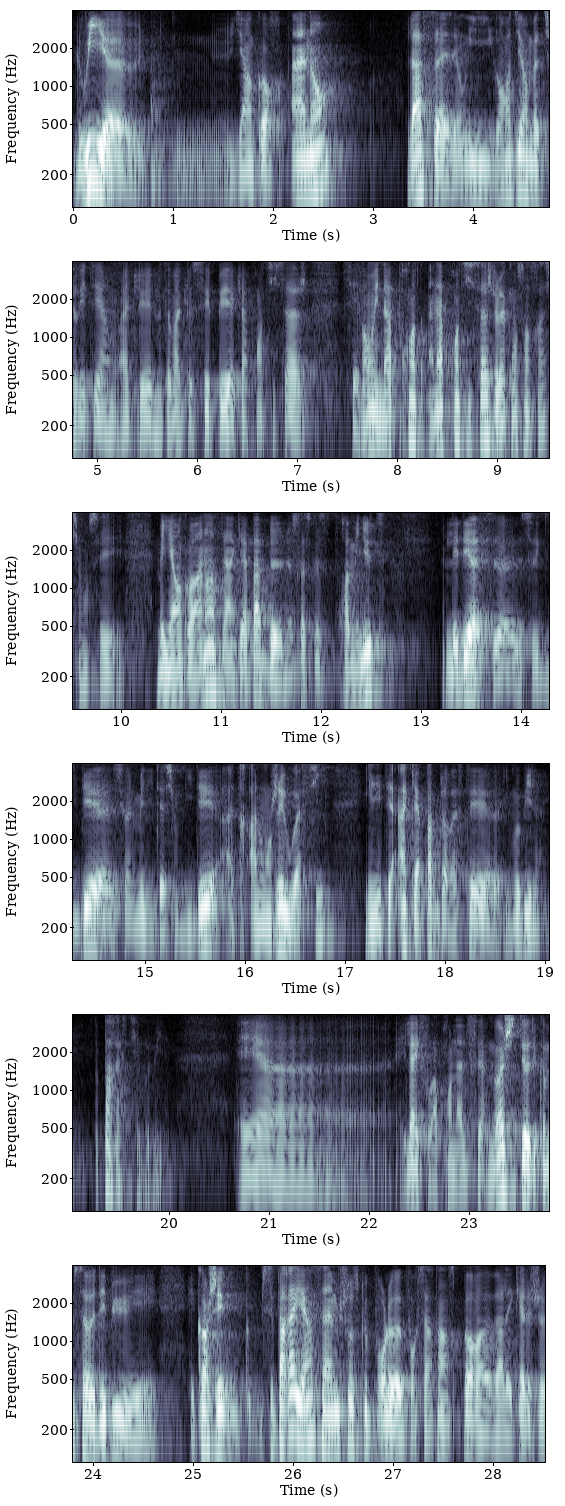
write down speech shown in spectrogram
Louis, euh, il y a encore un an, là, ça- il grandit en maturité, hein, avec les- notamment avec le CP, avec l'apprentissage. C'est vraiment une un apprentissage de la concentration. Mais il y a encore un an, c'était incapable de, ne serait-ce que trois minutes, l'aider à se, se guider sur une méditation guidée, à être allongé ou assis. Il était incapable de rester immobile. Ne peut pas rester immobile. Et, euh, et là, il faut apprendre à le faire. Mais moi, j'étais comme ça au début. Et, et quand j'ai, c'est pareil, hein, c'est la même chose que pour, le, pour certains sports euh, vers lesquels je,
